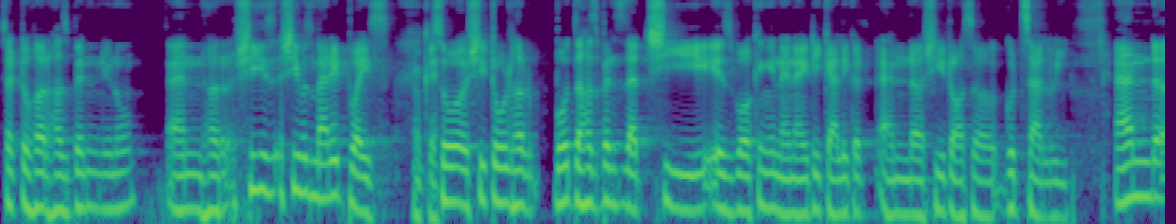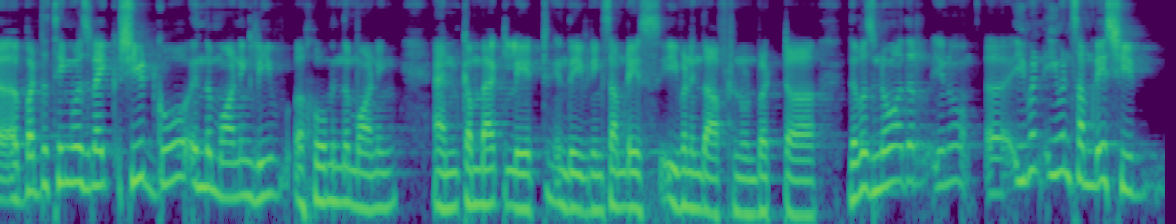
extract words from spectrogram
said to her husband, you know, and her she's she was married twice Okay. So she told her both the husbands that she is working in NIT Calicut and uh, she draws a good salary. And uh, but the thing was like she'd go in the morning, leave uh, home in the morning, and come back late in the evening. Some days even in the afternoon. But uh, there was no other, you know, uh, even even some days she'd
